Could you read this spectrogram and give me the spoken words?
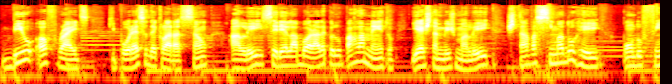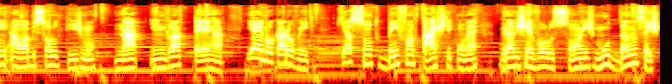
Bill of Rights, que por essa declaração a lei seria elaborada pelo parlamento e esta mesma lei estava acima do rei, pondo fim ao absolutismo na Inglaterra. E aí, meu caro ouvinte, que assunto bem fantástico, né? Grandes revoluções, mudanças,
